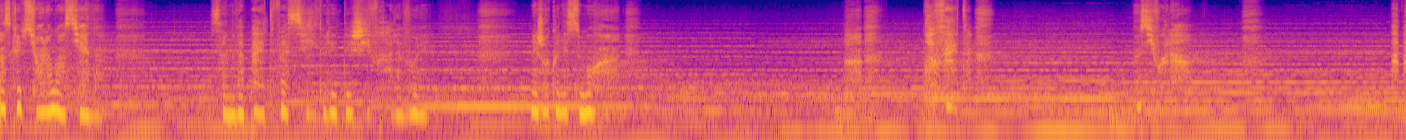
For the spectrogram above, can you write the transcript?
Inscriptions en langue ancienne. Ça ne va pas être facile de les déchiffrer à la volée. Mais je reconnais ce mot. Prophète. Nous y voilà. Papa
